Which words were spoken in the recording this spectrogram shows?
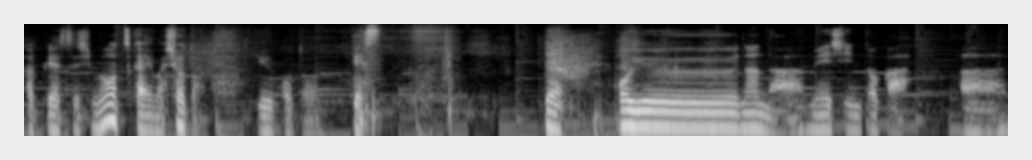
格安 SIM を使いましょうということです。で、こういう、なんだ、迷信とか、あ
